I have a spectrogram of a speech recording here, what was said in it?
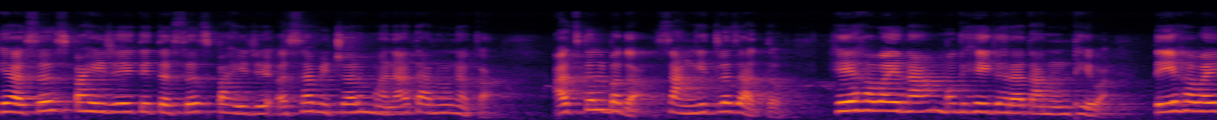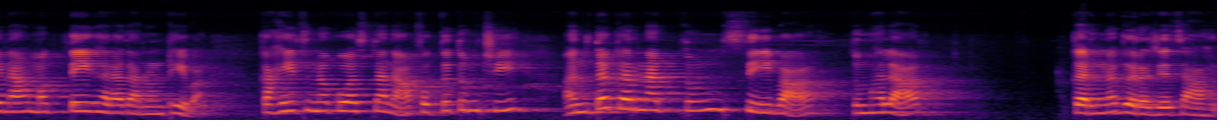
हे असंच पाहिजे ते तसंच पाहिजे असा विचार मनात आणू नका. आजकाल बघा सांगितलं जातं हे हवंय ना मग हे घरात आणून ठेवा. ते हवंय ना मग ते घरात आणून ठेवा. काहीच नको असताना फक्त तुमची अंतकरणातून सेवा तुम्हाला करणं गरजेचं आहे.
